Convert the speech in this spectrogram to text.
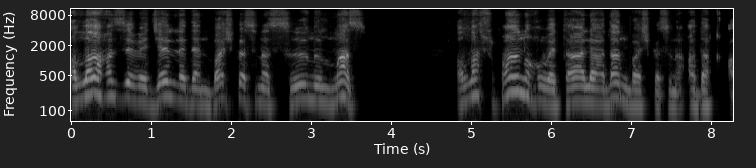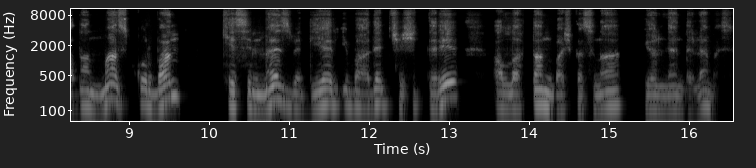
Allah azze ve celle'den başkasına sığınılmaz. Allah subhanahu ve teala'dan başkasına adak adanmaz, kurban kesilmez ve diğer ibadet çeşitleri Allah'tan başkasına yönlendirilemez.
